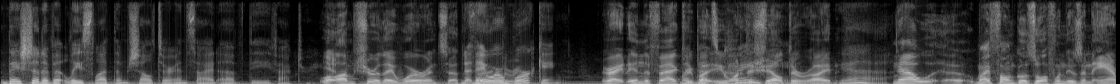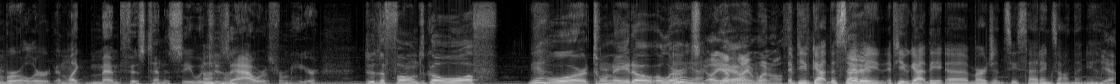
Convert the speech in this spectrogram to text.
They should have at least let them shelter inside of the factory. Well, I'm sure they were inside the No, they were factory. working. Right, in the factory, Like, but that's you wanted the crazy. shelter, right? Yeah. Now, uh, my phone goes off when there's an Amber Alert in like Memphis, Tennessee, which is Uh-huh. hours from here. Do the phones go off Yeah. for tornado alerts? yeah. Oh yeah, mine went off. If you've got the set, I it? mean, if you've got the uh, emergency settings on, then yeah. Yeah.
